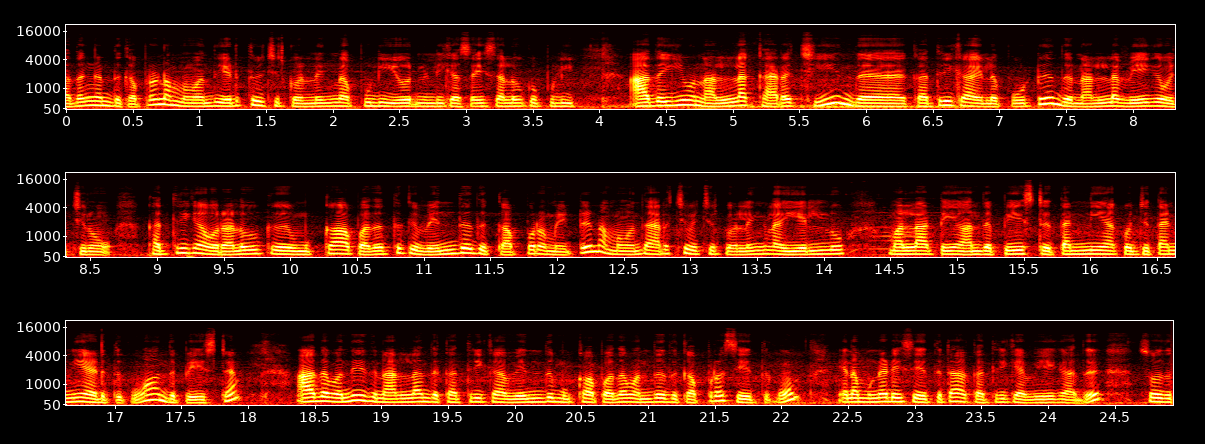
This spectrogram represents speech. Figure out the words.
வதங்கினதுக்கப்புறம் நம்ம வந்து எடுத்து வச்சுருக்கோம் இல்லைங்களா புளி ஒரு நெல்லிக்காய் சைஸ் அளவுக்கு புளி. அதையும் நல்லா கரைச்சி இந்த கத்திரிக்காயில் போட்டு இந்த நல்லா வேக வச்சிரும் கத்திரிக்காய் ஓரளவுக்கு முக்கால் பதத்துக்கு வெந்ததுக்கு அப்புறமேட்டு நம்ம வந்து அரைச்சி வச்சுருக்கோம் இல்லைங்களா எள்ளும் மல்லாட்டையும் அந்த பேஸ்ட்டு தண்ணியாக கொஞ்சம் தண்ணியாக எடுத்துக்குவோம். அந்த பேஸ்ட் பேஸ்ட்டை அதை வந்து இது நல்லா அந்த கத்திரிக்காய் வெந்து முக்காப்பாக தான் வந்ததுக்கப்புறம் சேர்த்துக்குவோம். ஏன்னா முன்னாடியே சேர்த்துட்டா கத்திரிக்காய் வேகாது. ஸோ அது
